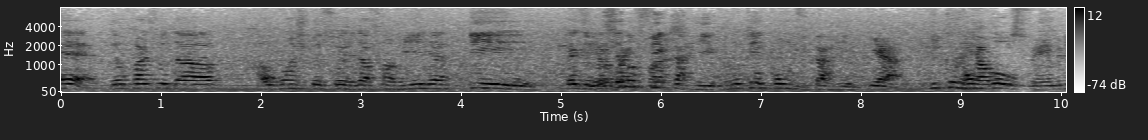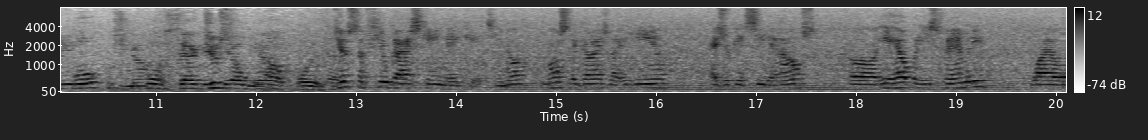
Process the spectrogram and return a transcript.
É, deu para ajudar algumas pessoas da família e, quer dizer, você não fica rico, não tem como ficar rico. Yeah. He could São help poucos, family. poucos que No. conseguem Just- ter alguma yeah. coisa. Just a few guys can make it, you know. Most of the guys like him, as you can see the house, uh, he helped his family while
